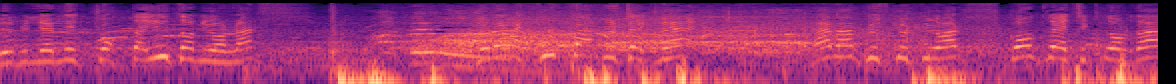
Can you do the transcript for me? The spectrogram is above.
birbirlerini çok da iyi tanıyorlar. Dönerek süper bir tekme. Hemen püskürtüyor. Kontraya çıktı orada.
